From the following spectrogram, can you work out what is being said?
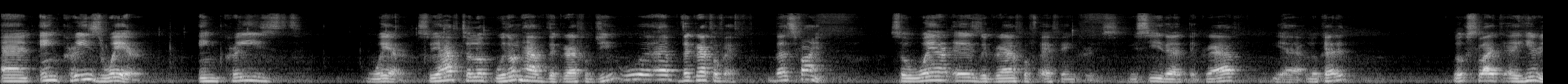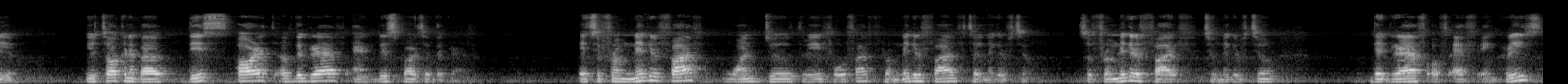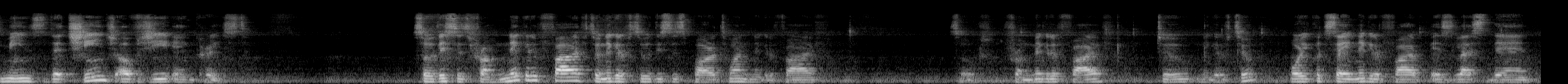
And increase where? Increased where? So you have to look, we don't have the graph of g, we have the graph of f. That's fine. So where is the graph of f increase? We see that the graph, yeah, look at it. Looks like I hear you. You're talking about this part of the graph and this part of the graph. It's from negative 5, 1, 2, 3, 4, 5, from negative 5 till negative 2. So from negative 5 to negative 2, the graph of f increased means the change of g increased. So this is from negative 5 to negative 2. This is part 1, negative 5. So from negative 5 to negative 2 or you could say negative 5 is less than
